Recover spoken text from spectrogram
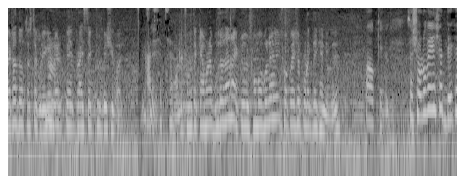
বেটার দেওয়ার চেষ্টা করি এগুলোর প্রাইস একটু বেশি হয়। আচ্ছা, আচ্ছা। অনেক সময় তো ক্যামেরা বোঝা যায় না একটু সম্ভব হলে শপে এসে প্রোডাক্ট দেখে নিবে। ওকে তো শোরুমে এসে দেখে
